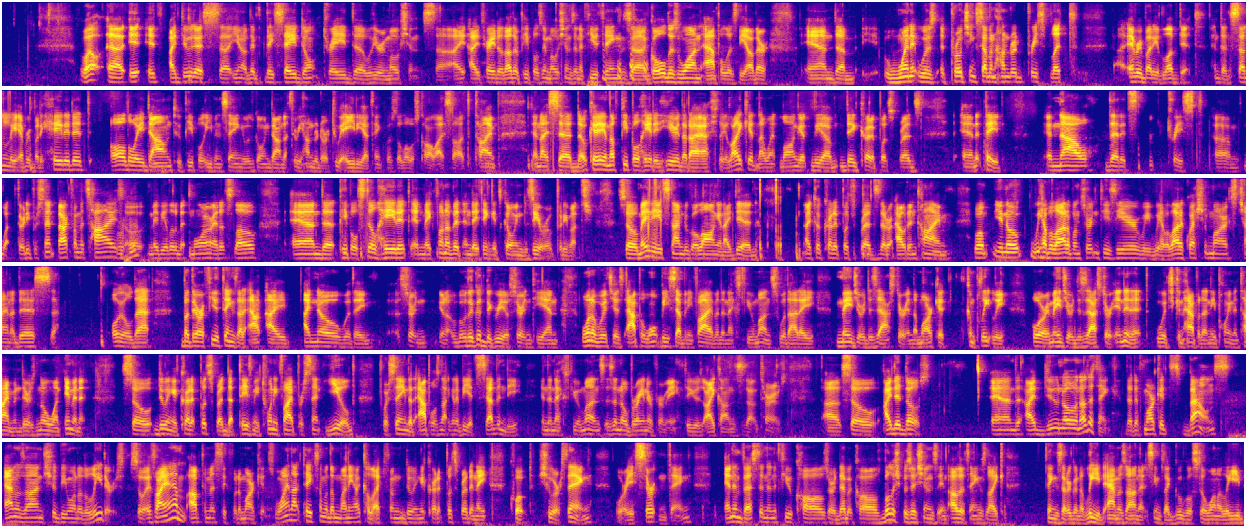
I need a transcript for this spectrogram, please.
Well, uh, it, it, I do this, uh, you know, they, they say don't trade uh, with your emotions. Uh, I, I trade with other people's emotions and a few things. Uh, gold is one, Apple is the other. And um, when it was approaching 700 pre split, uh, everybody loved it. And then suddenly everybody hated it all the way down to people even saying it was going down to 300 or 280 i think was the lowest call i saw at the time. And i said okay enough people hate it here that i actually like it. And i went long it via big credit put spreads and it paid. And now that it's traced um, what 30% back from its highs mm-hmm. or maybe a little bit more at its low. And uh, people still hate it and make fun of it and they think it's going to zero pretty much. So maybe it's time to go long and i did I took credit put spreads that are out in time. Well, you know, we have a lot of uncertainties here. We, we have a lot of question marks, China this, oil that. But there are a few things that I, I, know with a certain, you know, with a good degree of certainty. And one of which is Apple won't be 75 in the next few months without a major disaster in the market completely or a major disaster in it, which can happen at any point in time. And there's no one imminent. So doing a credit put spread that pays me 25% yield for saying that Apple's not going to be at 70 in the next few months is a no-brainer for me to use icons uh, terms. Uh, so I did those. And I do know another thing that if markets bounce, Amazon should be one of the leaders. So if I am optimistic for the markets, why not take some of the money I collect from doing a credit put spread in a quote sure thing or a certain thing and invested in a few calls or debit calls, bullish positions in other things like things that are going to lead Amazon. It seems like Google still want to lead,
